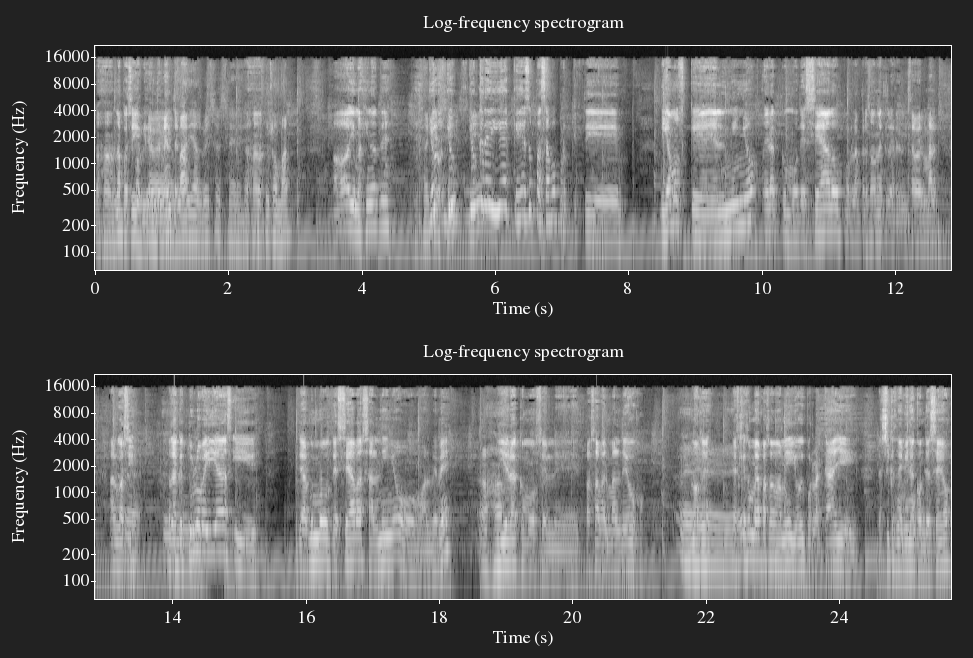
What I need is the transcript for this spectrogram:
Ajá. No, pues sí, porque evidentemente, ¿no? varias veces se, puso mal. Ay, imagínate. O sea Yo, sí, yo, yo creía que eso pasaba porque te. Digamos que el niño era como deseado por la persona que le realizaba el mal. Algo así. Eh, O sea, que tú lo veías y de algún modo deseabas al niño o al bebé. Ajá. Y era como se le pasaba el mal de ojo. No sé. Eh, Es que eso me ha pasado a mí. Yo voy por la calle y las chicas me miran con deseo.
